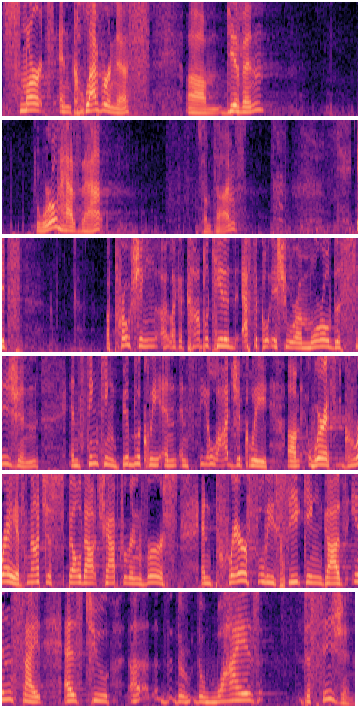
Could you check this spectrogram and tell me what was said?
smarts and cleverness um, given. The world has that sometimes. It's approaching uh, like a complicated ethical issue or a moral decision and thinking biblically and, and theologically um, where it's gray. It's not just spelled out chapter and verse, and prayerfully seeking God's insight as to uh, the, the wise decision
